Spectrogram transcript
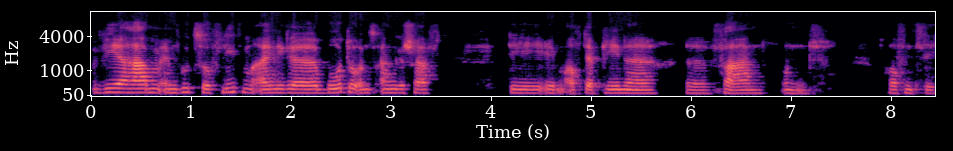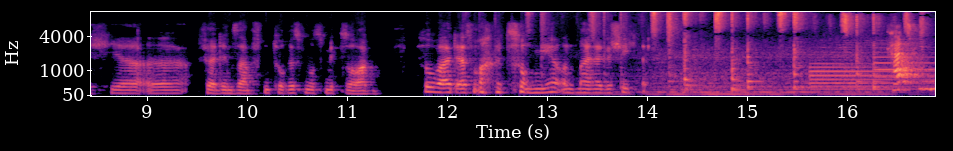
wir haben im Gutshof Liepen einige Boote uns angeschafft, die eben auf der Peene äh, fahren und hoffentlich hier äh, für den sanften Tourismus mitsorgen. Soweit erstmal zu mir und meiner Geschichte. Katrin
